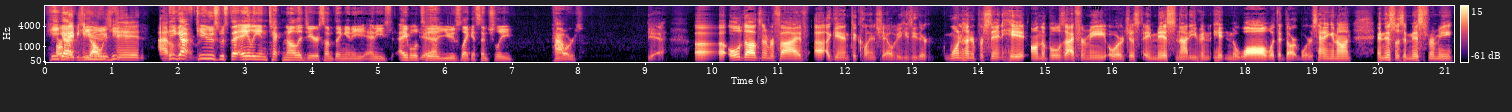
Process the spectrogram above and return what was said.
He or got maybe he fused- always he, did. I don't he got remember. fused with the alien technology or something, and he and he's able to Yeah. use like essentially powers. Yeah. Uh, old dogs number five uh, again Declan Shalvey. He's either 100% hit on the bullseye for me, or just a miss, not even hitting the wall. What the dartboard is hanging on, and this was a miss for me.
